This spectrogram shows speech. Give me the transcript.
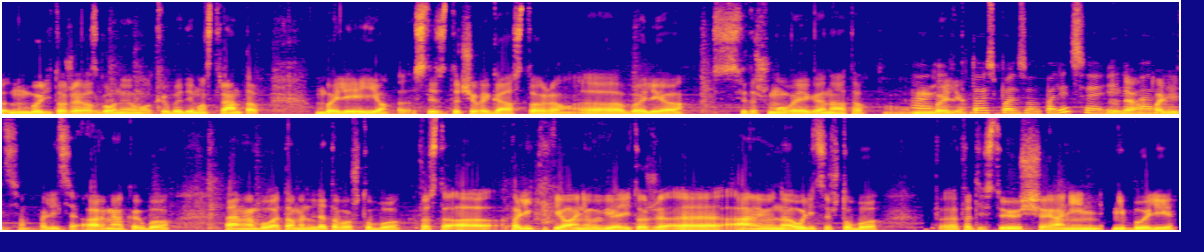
ну, были тоже разгоны как бы демонстрантов были и слезоточивый газ тоже э, были светошумовые гранаты а были кто использовал полиция или да армия? полиция полиция армия как бы армия была там для того чтобы просто э, политики они вывели тоже э, армию на улице чтобы протестующие они не были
